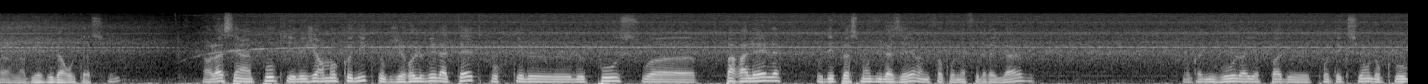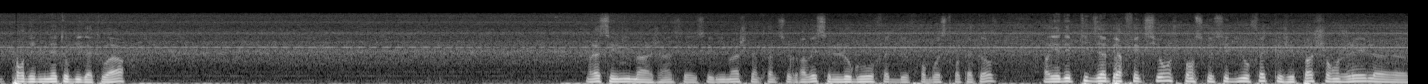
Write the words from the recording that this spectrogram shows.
on a bien vu la rotation. Alors là, c'est un pot qui est légèrement conique, donc j'ai relevé la tête pour que le, pot soit parallèle au déplacement du laser une fois qu'on a fait le réglage. Donc à nouveau, là, il n'y a pas de protection, donc port des lunettes obligatoire. Là, c'est une image, hein. c'est une image qui est en train de se graver, c'est le logo fait de Framboise 314. Alors il y a des petites imperfections, je pense que c'est dû au fait que j'ai pas changé le,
